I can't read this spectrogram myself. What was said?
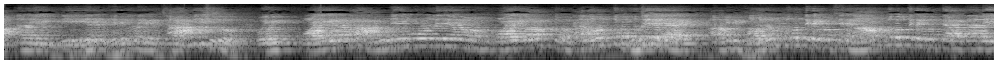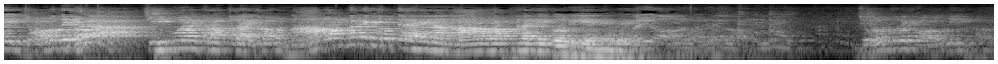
আপনার এই দেহের ভেতরে যা কিছু, ওই কয়লাটা আগুনে পড়লে যেমন কয়লত্ব কালত্ব বুঝে যায়, আপনি ভজন করতে করতে, নাম করতে করতে আপনার এই জড় দেহটা চিন্ময় প্রাপ্ত হয়। তখন নাম আপনাকে করতে হয় না, নাম আপনাকে গড়িয়ে নেবে জোর করে কতদিন হবে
